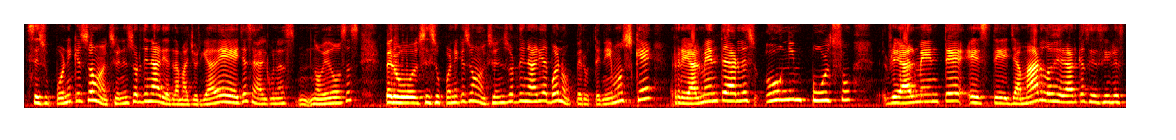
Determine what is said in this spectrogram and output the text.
se supone que son acciones ordinarias, la mayoría de ellas, hay algunas novedosas, pero se supone que son acciones ordinarias, bueno, pero tenemos que realmente darles un impulso realmente este, llamar a los jerarcas y decirles,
